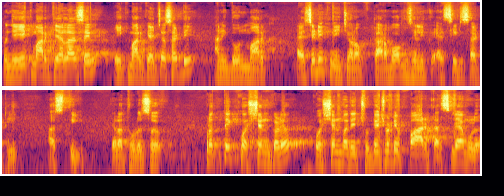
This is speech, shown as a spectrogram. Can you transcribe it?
म्हणजे एक मार्क याला असेल एक मार्क याच्यासाठी आणि दोन mark acidic nature of carboxylic ॲसिडसाठी असतील. त्याला थोडंसं प्रत्येक क्वेश्चनकडं क्वेश्चनमध्ये छोटे छोटे पार्ट असल्यामुळं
